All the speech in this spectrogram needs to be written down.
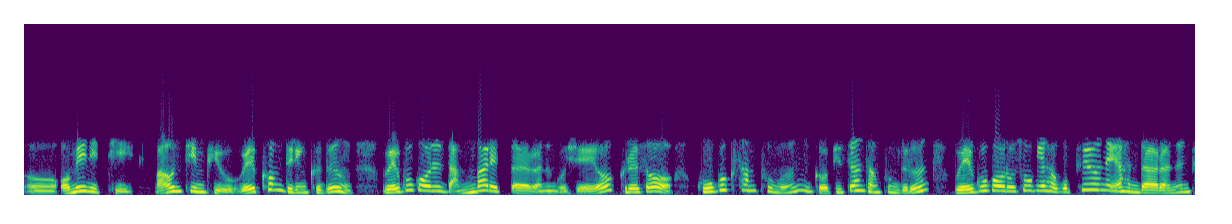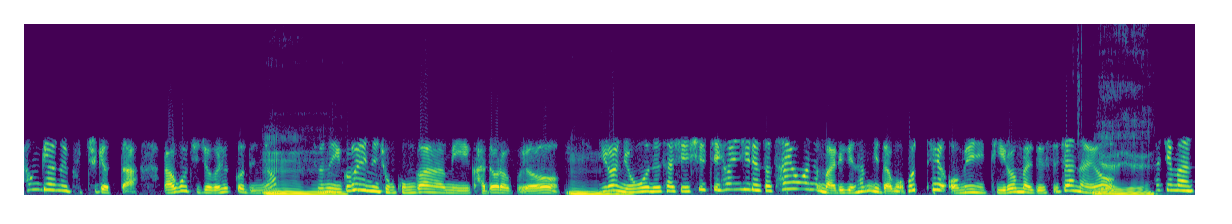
어, amenity, mountain view, welcome drink 등 외국어를 남발했다라는 것이에요. 그래서 고급 상품은 그 비싼 상품들은 외국어로 소개하고 표현해야 한다라는 편견을 부추겼다라고 지적을 했거든요. 음. 저는 이거에는 좀 공감이 가더라고요. 음. 이런 용어는 사실 실제 현실에서 사용하는 말이긴 합니다. 뭐 호텔 어메니티 이런 말들 쓰잖아요. 예, 예. 하지만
